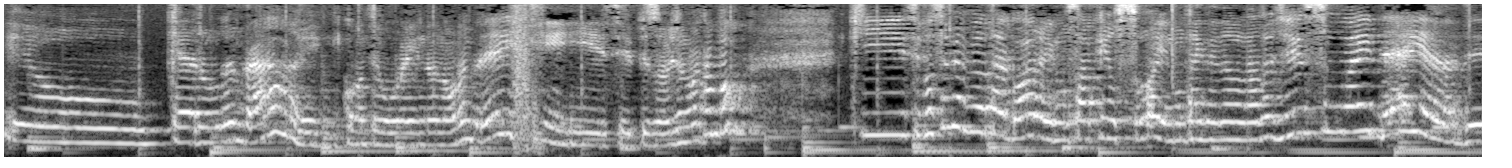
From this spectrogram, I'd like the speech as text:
Eu quero lembrar, enquanto eu ainda não lembrei, e esse episódio não acabou, que se você me viu até agora e não sabe quem eu sou e não tá entendendo nada disso, a ideia desse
